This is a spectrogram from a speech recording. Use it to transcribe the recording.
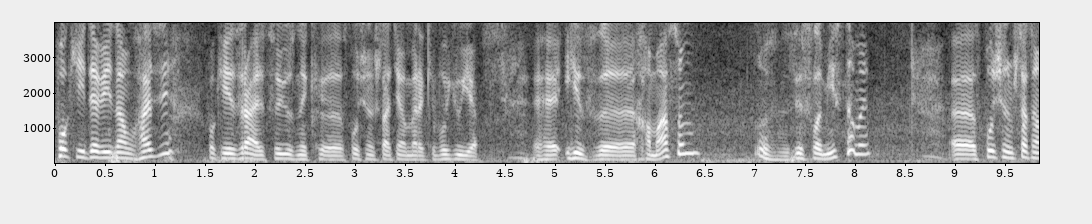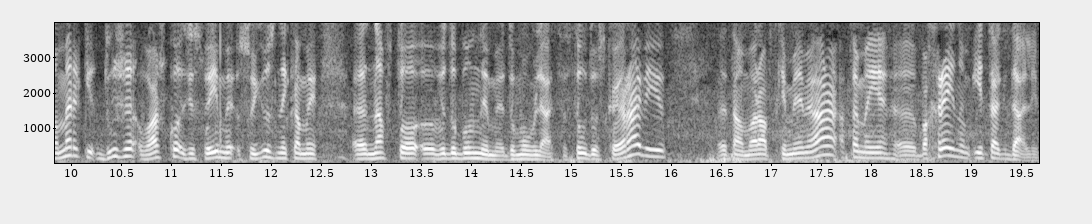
Поки йде війна в Газі, поки Ізраїль, союзник Сполучених Штатів Америки, воює із Хамасом, ну, з ісламістами. Е, Сполученим Штатам Америки дуже важко зі своїми союзниками е, нафтовидобувними домовлятися з Саудовською Аравією, е, там Арабськими Еміратами, Бахрейном і так далі.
